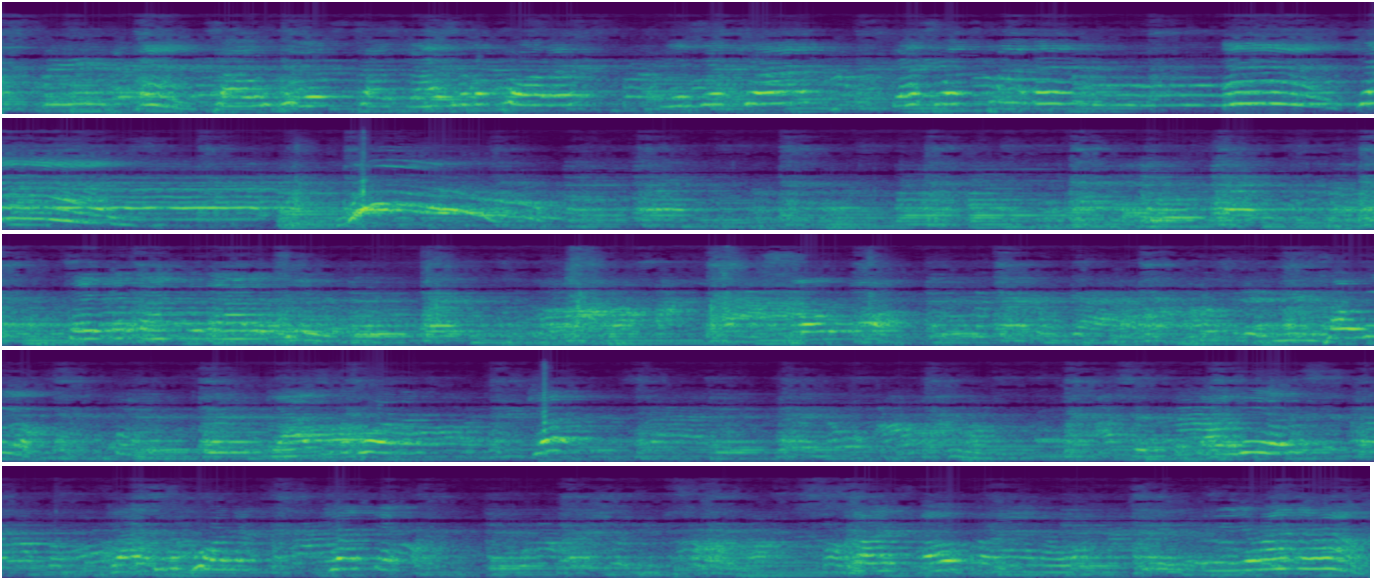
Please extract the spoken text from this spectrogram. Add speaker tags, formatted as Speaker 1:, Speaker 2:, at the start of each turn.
Speaker 1: And so touch down to the corner. Here's your turn. Guess what's coming? And. Woo! Take it back with attitude. Walk. Toe heels. My here. Back in the corner. Jerk it. Start over and on.
Speaker 2: You're
Speaker 1: right around.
